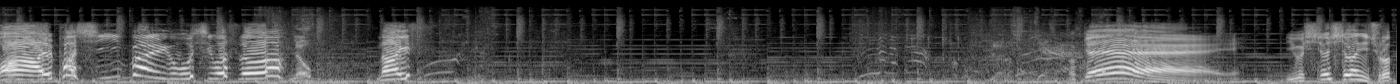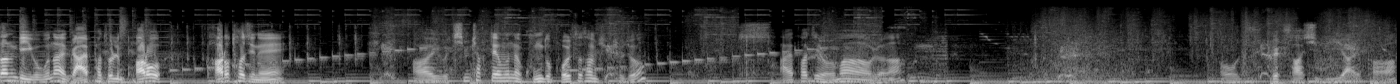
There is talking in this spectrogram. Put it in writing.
와 알파 씨발 이거 못 씹었어. 나이스 오케이 이거 시전 시전이 줄었다는 게 이거구나 그러니까 알파 돌림 바로 바로 터지네 아 이거 침착 때문에 궁도 벌써 30초죠? 알파 딜 얼마나 나오려나? 어, 642 알파.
